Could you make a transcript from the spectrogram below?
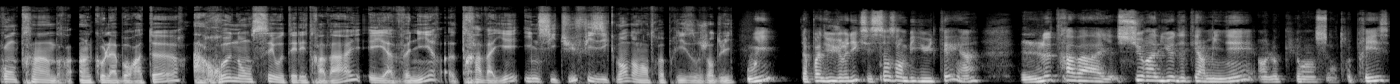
contraindre un collaborateur à renoncer au télétravail et à venir travailler in situ physiquement dans l'entreprise aujourd'hui? Oui, d'un point de vue juridique, c'est sans ambiguïté. Hein. Le travail sur un lieu déterminé, en l'occurrence l'entreprise,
